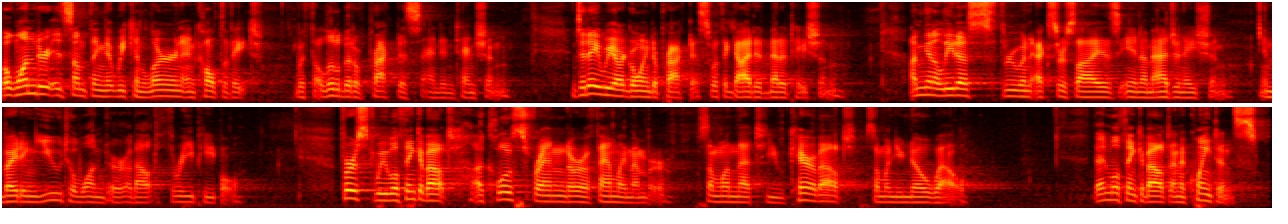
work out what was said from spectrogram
But wonder is something that we can learn and cultivate with a little bit of practice and intention. And today we are going to practice with a guided meditation. I'm going to lead us through an exercise in imagination, inviting you to wonder about three people. First, we will think about a close friend or a family member, someone that you care about, someone you know well. Then we'll think about an acquaintance,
